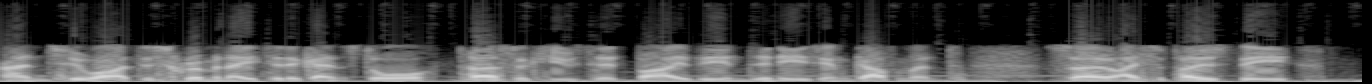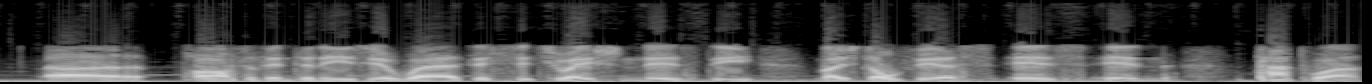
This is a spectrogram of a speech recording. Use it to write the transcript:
and who are discriminated against or persecuted by the Indonesian government. So I suppose the uh, part of Indonesia where this situation is the most obvious is in Papua,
